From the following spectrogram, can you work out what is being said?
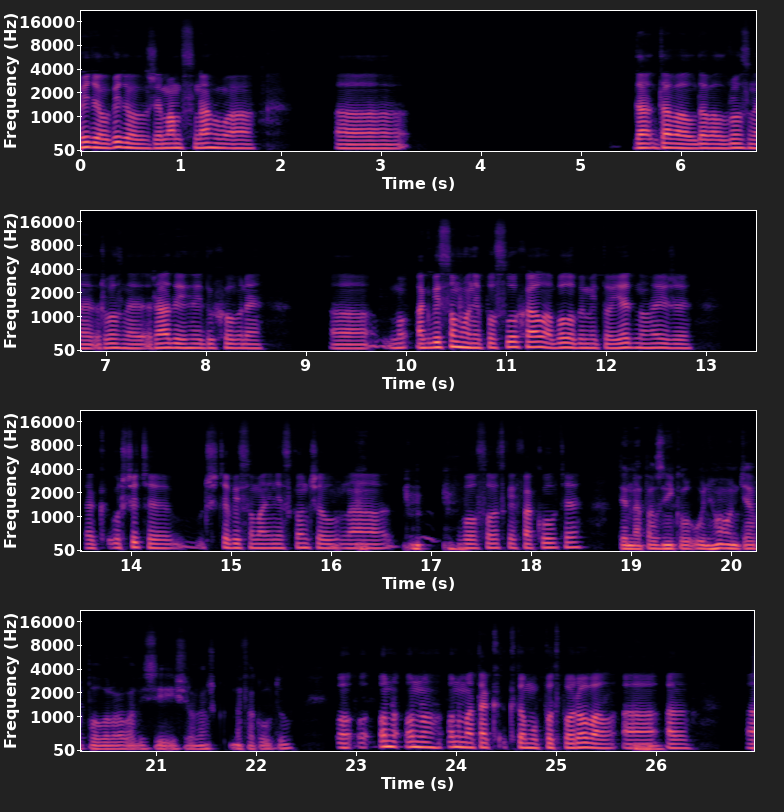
videl, videl, že mám snahu a, a dával, dával rôzne, rôzne rady, hej, duchovné. A ak by som ho neposlúchal a bolo by mi to jedno, hej, že tak určite, určite by som ani neskončil na bohosloveckej fakulte ten nápad vznikol u ňoho, on ťa povolal, aby si išiel na, ško- na fakultu? O, on, on, on ma tak k tomu podporoval a, mm. a, a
